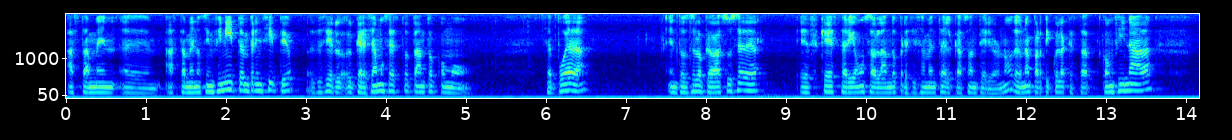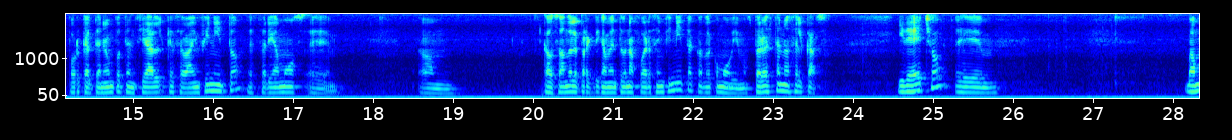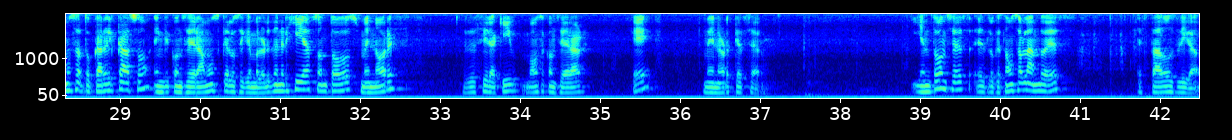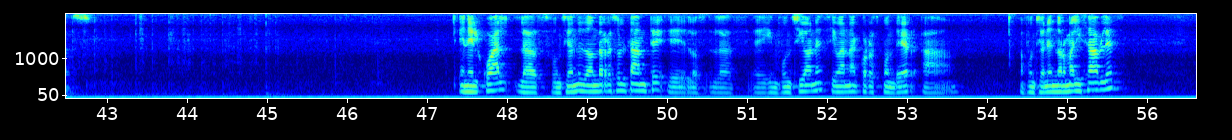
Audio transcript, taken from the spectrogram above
hasta, eh, hasta menos infinito en principio, es decir, crecemos esto tanto como se pueda, entonces lo que va a suceder es que estaríamos hablando precisamente del caso anterior, ¿no? de una partícula que está confinada, porque al tener un potencial que se va a infinito, estaríamos eh, um, causándole prácticamente una fuerza infinita, como vimos, pero este no es el caso. Y de hecho, eh, Vamos a tocar el caso en que consideramos que los eigenvalores de energía son todos menores. Es decir, aquí vamos a considerar E menor que 0. Y entonces lo que estamos hablando es estados ligados. En el cual las funciones de onda resultante, eh, las eh, infunciones, iban a corresponder a funciones normalizables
